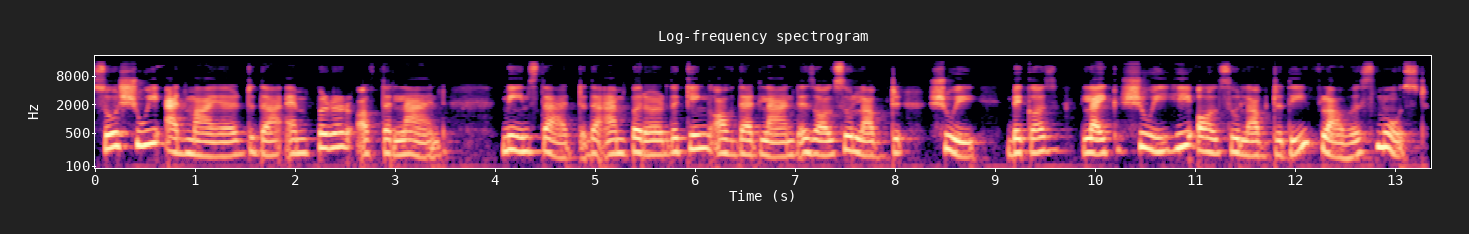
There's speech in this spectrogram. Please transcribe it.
So Shui admired the emperor of the land means that the emperor, the king of that land is also loved Shui because like Shui he also loved the flowers most.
